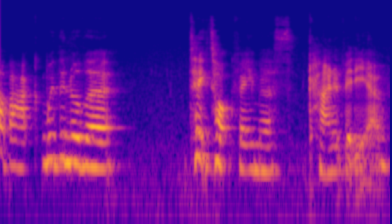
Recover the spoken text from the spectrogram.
are back with another TikTok famous kind of video.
